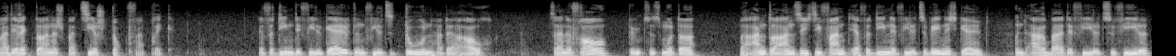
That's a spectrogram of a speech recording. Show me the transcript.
war Direktor einer Spazierstockfabrik. Er verdiente viel Geld und viel zu tun hatte er auch, seine Frau, Pünktchens Mutter, war anderer Ansicht. Sie fand, er verdiene viel zu wenig Geld und arbeite viel zu viel.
